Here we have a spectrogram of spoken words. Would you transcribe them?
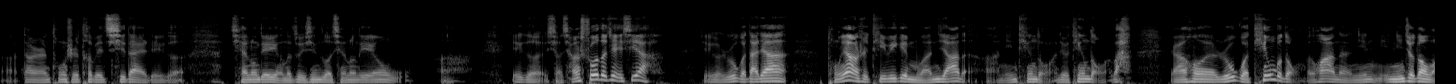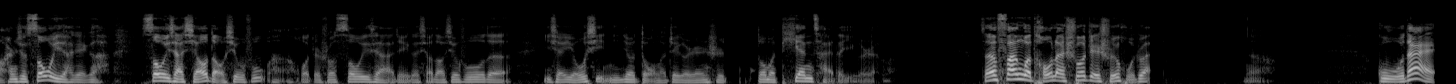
啊。当然，同时特别期待这个乾隆谍影的最新作《乾隆谍影五》啊。这个小强说的这些啊，这个如果大家。同样是 TV game 玩家的啊，您听懂了就听懂了吧。然后如果听不懂的话呢，您您您就到网上去搜一下这个，搜一下小岛秀夫啊，或者说搜一下这个小岛秀夫的一些游戏，您就懂了这个人是多么天才的一个人了。咱翻过头来说这《水浒传》，啊，古代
